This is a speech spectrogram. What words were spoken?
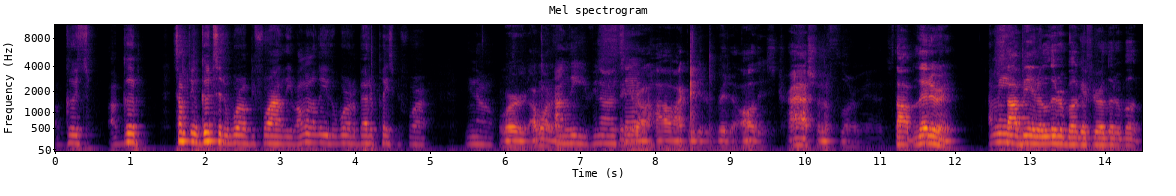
a good, a good, something good to the world before I leave. I want to leave the world a better place before, I, you know, Word. I want to. I leave. You know what I'm saying? Figure out how I can get rid of all this trash on the floor, man. Stop littering. I mean, Stop being a litter bug if you're a litter bug.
